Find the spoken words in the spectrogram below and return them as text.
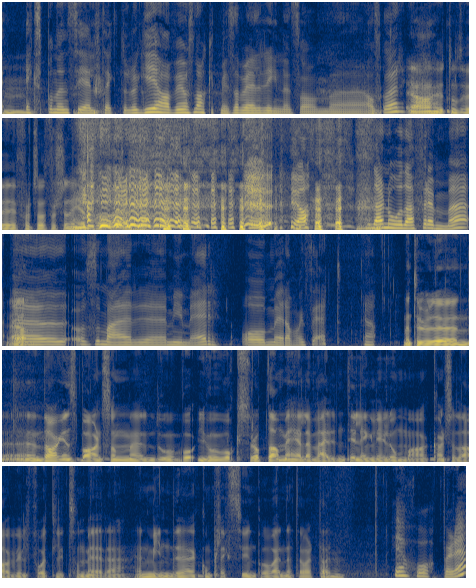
Mm. Eksponentiell teknologi har vi jo snakket med Isabel Ringnes om, uh, Alsgaard. Ja, uten at vi fortsatt forstår helt hva det er. ja. Men det er noe der fremme Ja. uh, som er uh, mye mer, og mer avansert. Men tror du dagens barn som do- jo vokser opp da med hele verden tilgjengelig i lomma, kanskje da vil få et litt sånn mer, en mindre komplekst syn på verden etter hvert? da? Jeg håper det,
